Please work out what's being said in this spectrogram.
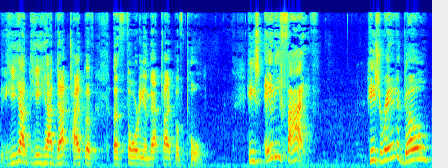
He had he had that type of authority and that type of pull. He's 85. He's ready to go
